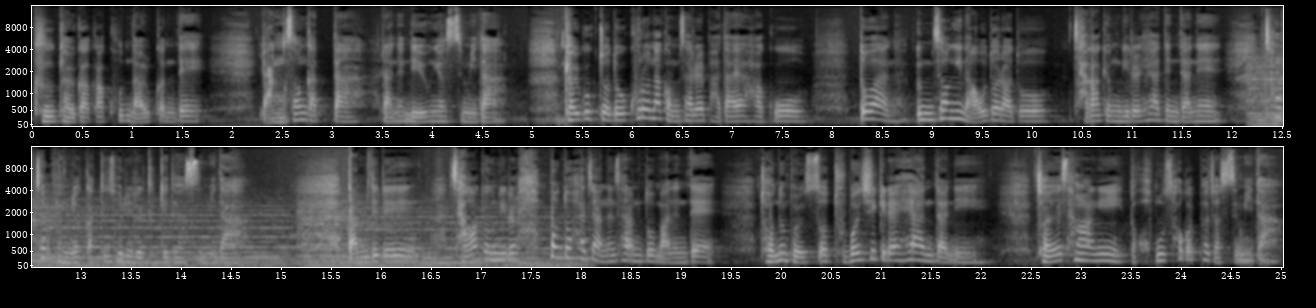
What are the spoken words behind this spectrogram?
그 결과가 곧 나올 건데 양성 같다라는 내용이었습니다. 결국 저도 코로나 검사를 받아야 하고 또한 음성이 나오더라도 자가 격리를 해야 된다는 청천벽력 같은 소리를 듣게 되었습니다. 남들은 자가 격리를 한 번도 하지 않은 사람도 많은데 저는 벌써 두 번씩이나 해야 한다니 저의 상황이 너무 서글퍼졌습니다.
